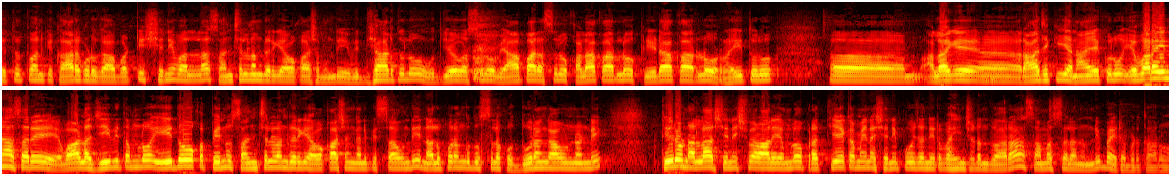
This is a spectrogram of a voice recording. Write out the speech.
శత్రుత్వానికి కారకుడు కాబట్టి శని వల్ల సంచలనం జరిగే అవకాశం ఉంది. విద్యార్థులు ఉద్యోగస్తులు వ్యాపారస్తులు కళాకారులు క్రీడాకారులు రైతులు అలాగే రాజకీయ నాయకులు ఎవరైనా సరే వాళ్ళ జీవితంలో ఏదో ఒక పెను సంచలనం జరిగే అవకాశం కనిపిస్తూ ఉంది. నలుపు రంగు దుస్తులకు దూరంగా ఉండండి. తీరు నల్లార్ శనీశ్వర ఆలయంలో ప్రత్యేకమైన శని పూజ నిర్వహించడం ద్వారా సమస్యల నుండి బయటపడతారు.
